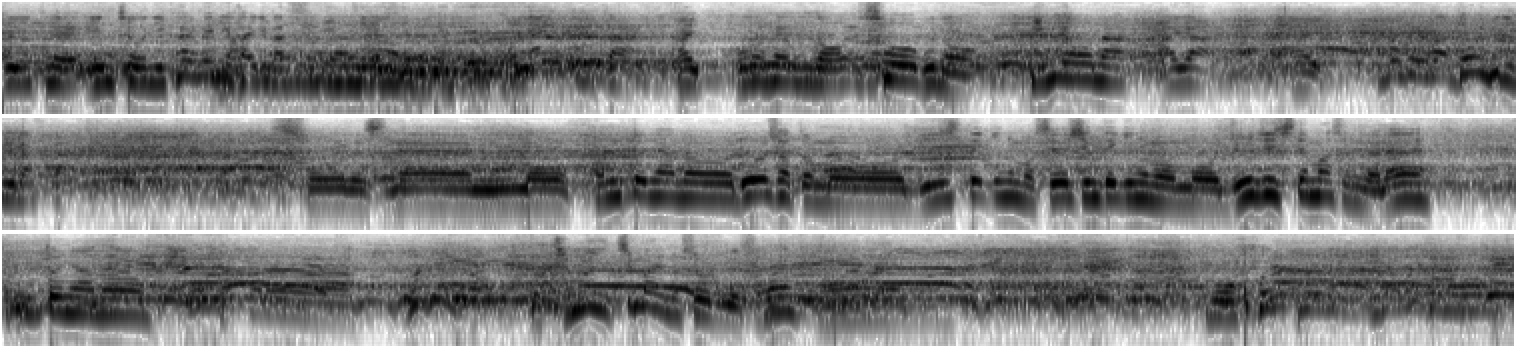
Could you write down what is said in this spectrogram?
続いて延長2回目に入ります。はい、この辺の勝負の微妙なあや、はい、この辺はどういうふうに見ますか？そうですね、もう本当にあの両者とも技術的にも精神的にももう充実してますんでね、本当にあのだから紙一枚の勝負ですね。もう本当に今までの全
